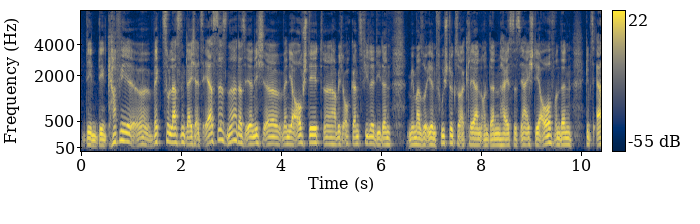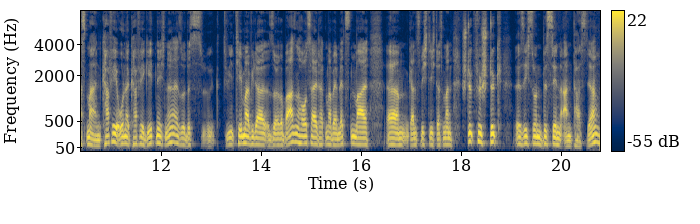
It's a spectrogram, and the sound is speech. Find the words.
den, den Kaffee äh, wegzulassen, gleich als erstes, ne? dass ihr nicht, äh, wenn ihr aufsteht, äh, habe ich auch ganz viele, die dann mir mal so ihren Frühstück so erklären und dann heißt es, ja, ich stehe auf und dann gibt's erstmal einen Kaffee, ohne Kaffee geht nicht. Ne? Also das Thema wieder Säurebasenhaushalt hatten wir beim letzten Mal ähm, ganz wichtig, dass man Stück für Stück äh, sich so ein bisschen anpasst, ja?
